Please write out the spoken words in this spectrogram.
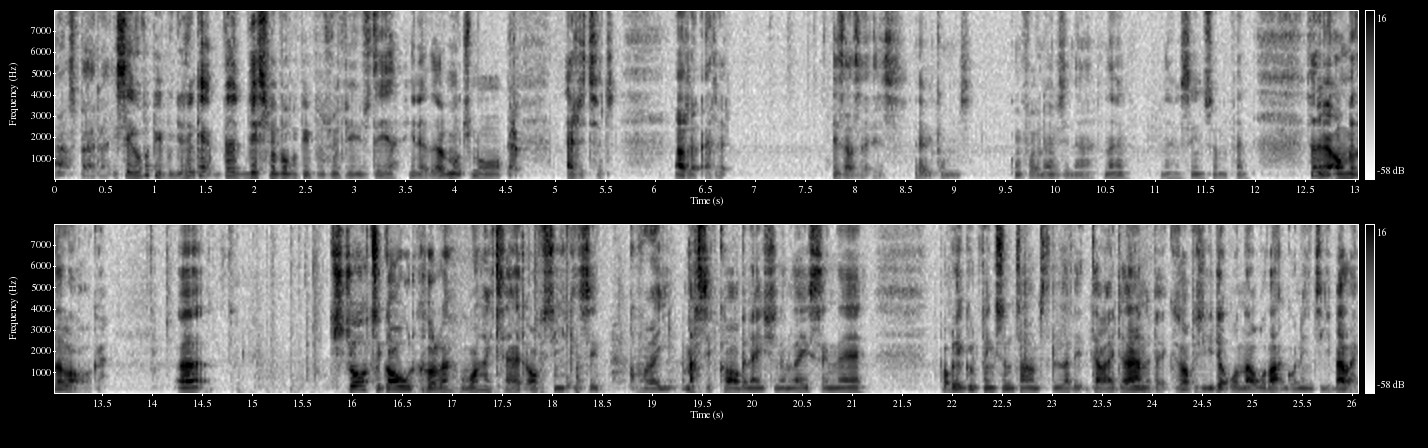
That's better. You see, other people, you don't get this with other people's reviews, do you? You know, they're much more edited. I don't edit. Is as it is. There it comes. Come for a nosy now. No? Never seen something. So anyway, on with the lager. Uh, straw to gold colour, white head. Obviously you can see great, massive carbonation and lacing there. Probably a good thing sometimes to let it die down a bit, because obviously you don't want that, all that going into your belly.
